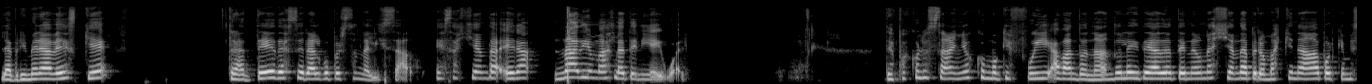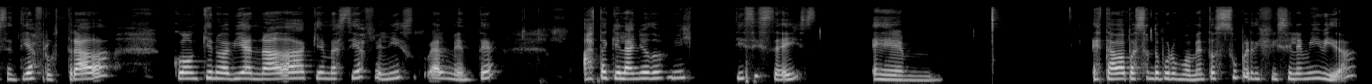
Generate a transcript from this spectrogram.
la primera vez que traté de hacer algo personalizado. Esa agenda era, nadie más la tenía igual. Después con los años como que fui abandonando la idea de tener una agenda, pero más que nada porque me sentía frustrada con que no había nada que me hacía feliz realmente, hasta que el año 2016 em, estaba pasando por un momento súper difícil en mi vida.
